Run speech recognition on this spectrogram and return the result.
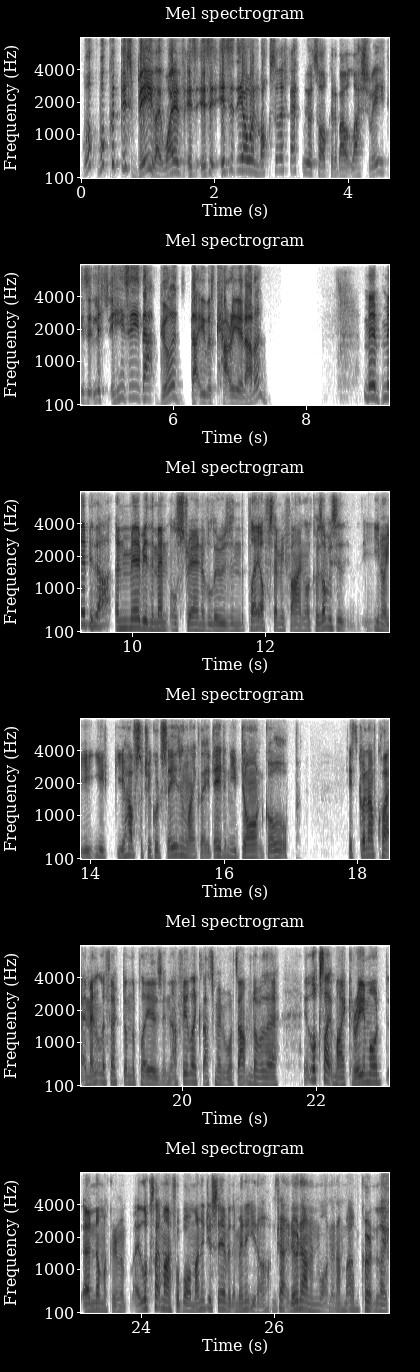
what what could this be? Like, why have, is is it is it the Owen Moxon effect we were talking about last week? Is it literally is he that good that he was carrying Annan? Maybe that, and maybe the mental strain of losing the playoff semi final, because obviously, you know, you, you you have such a good season like they did, and you don't go up. It's going to have quite a mental effect on the players, and I feel like that's maybe what's happened over there. It looks like my career mode, uh, not my career mode. It looks like my football manager save at the minute. You know, I'm trying to do an and one, and I'm I'm currently like,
